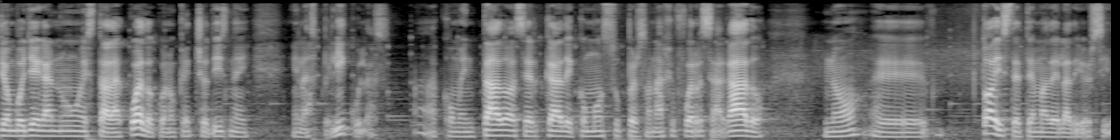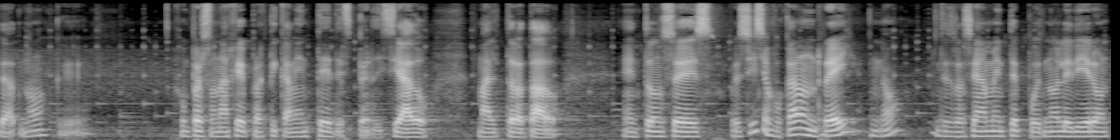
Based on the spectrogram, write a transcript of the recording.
John Boyega no está de acuerdo con lo que ha hecho Disney en las películas. Ha comentado acerca de cómo su personaje fue rezagado, ¿no? Eh, todo este tema de la diversidad, ¿no? Que fue un personaje prácticamente desperdiciado, maltratado. Entonces, pues sí, se enfocaron en Rey, ¿no? Desgraciadamente, pues no le dieron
